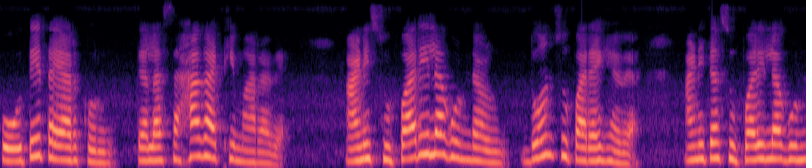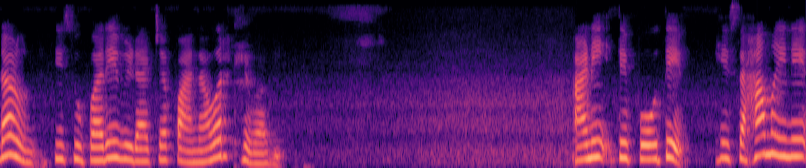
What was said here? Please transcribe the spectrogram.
पोते तयार करून त्याला सहा गाठी माराव्या आणि सुपारीला गुंडाळून दोन सुपाऱ्या घ्याव्या. आणि त्या सुपारीला गुंडाळून ती सुपारी विडाच्या पानावर ठेवावी. आणि ते पोते हे सहा महिने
